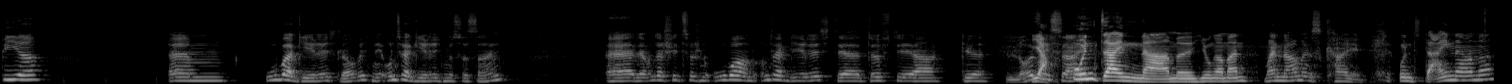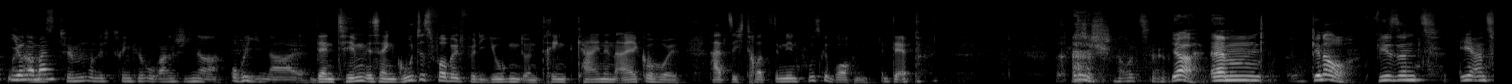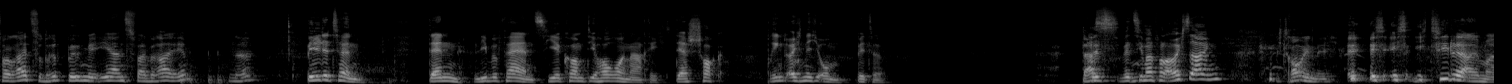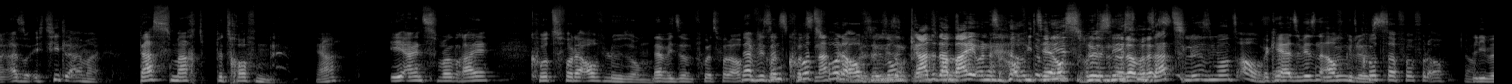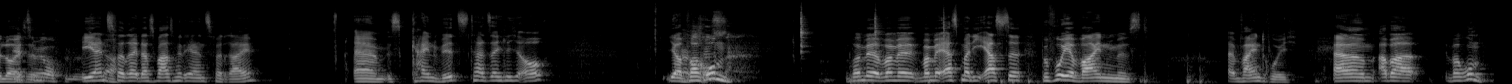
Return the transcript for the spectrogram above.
Bier. Ähm, obergärig, glaube ich. Ne, untergärig müsste es sein. Äh, der Unterschied zwischen ober- und untergärig, der dürfte ja geläufig ja sein. und dein Name, junger Mann. mein Name ist Kai. Und dein Name, Mein junger Name Mann? ist Tim und ich trinke Orangina. Original. Denn Tim ist ein gutes Vorbild für die Jugend und trinkt keinen Alkohol. Hat sich trotzdem den Fuß gebrochen. Depp. Schnauze. Ja, ähm, genau. Wir sind E123, zu dritt bilden wir E123. Ne? Bildeten. Denn, liebe Fans, hier kommt die Horrornachricht. Der Schock. Bringt euch nicht um, bitte. Das, Will es jemand von euch sagen? Ich traue ihn nicht. ich, ich, ich, ich titel einmal, also ich titel einmal. Das macht betroffen. Ja? E123, kurz vor der Auflösung. Na, wieso kurz vor der Na, wir sind kurz vor der Auflösung. Wir sind gerade dabei, uns offiziell nächsten, und im aufzulösen, nächsten oder was? Satz lösen wir uns auf. Okay, ja? also wir sind aufgelöst. kurz davor vor der Auflösung. Ja. Liebe Jetzt sind wir Leute. aufgelöst. E123, das war's mit E123. Ähm, ist kein Witz tatsächlich auch. Ja, Ja, warum? tschüss. Wollen wir, wollen, wir, wollen wir erstmal die erste, bevor ihr weinen müsst. Äh, weint ruhig. Ähm, aber warum?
